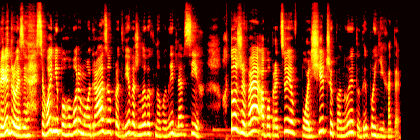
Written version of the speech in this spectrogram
Привіт, друзі! Сьогодні поговоримо одразу про дві важливих новини для всіх: хто живе або працює в Польщі чи планує туди поїхати.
